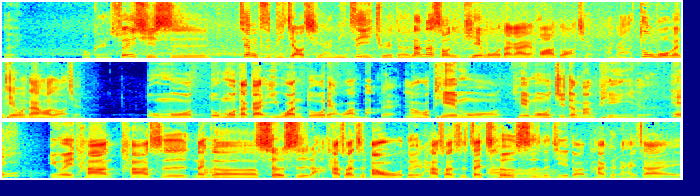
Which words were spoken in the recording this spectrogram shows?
对，OK，所以其实这样子比较起来，你自己觉得那那时候你贴膜大概花了多少钱？阿嘎，镀膜跟贴膜大概花多少钱？镀膜镀膜大概一万多两万吧。对，然后贴膜贴膜我记得蛮便宜的，嘿，因为他他是那个测试啦，他算是帮我对，他算是在测试的阶段，他可能还在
